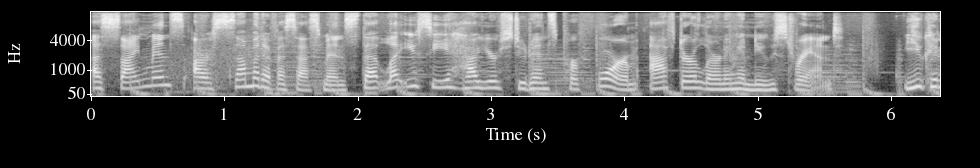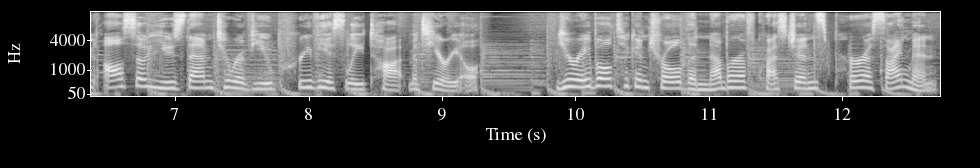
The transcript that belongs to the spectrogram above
Assignments are summative assessments that let you see how your students perform after learning a new strand. You can also use them to review previously taught material. You're able to control the number of questions per assignment,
